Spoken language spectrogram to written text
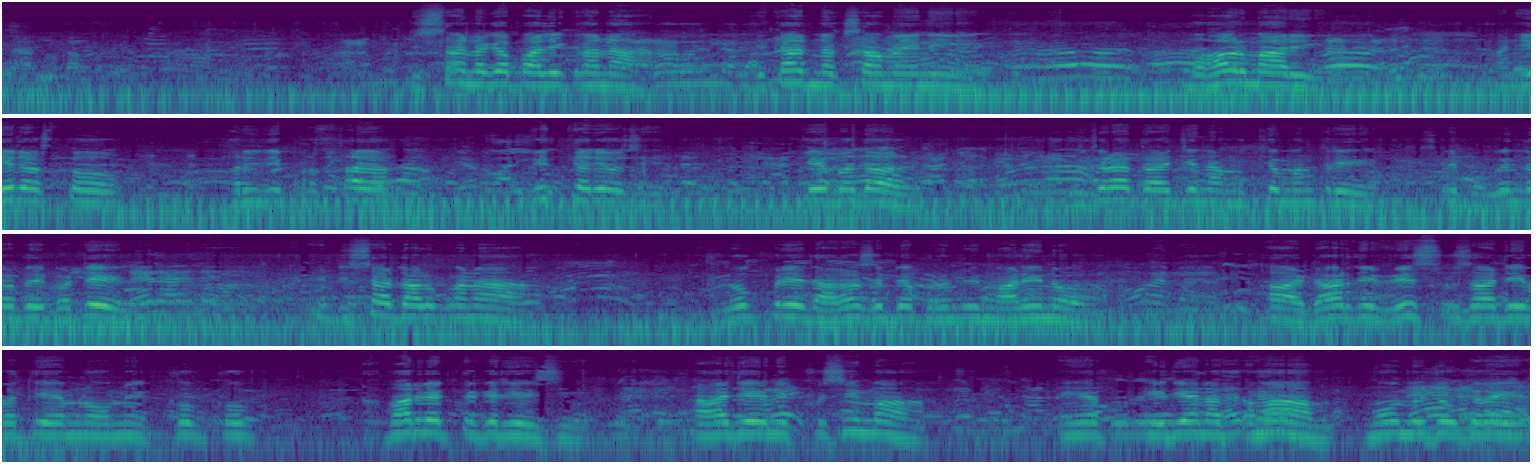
ડીસા નગરપાલિકાના વિકાસ નકશામાં એની મહોર મારી અને એ રસ્તો ફરીથી પ્રસ્થાપિત કર્યો છે. તે બદલ ગુજરાત રાજ્યના મુખ્યમંત્રી શ્રી ભૂપેન્દ્રભાઈ પટેલ ડીસા તાલુકાના લોકપ્રિય ધારાસભ્ય પ્રવીણ માળીનો આ અઢારથી વીસ સોસાયટી વતી એમનો અમે ખૂબ ખૂબ આભાર વ્યક્ત કરીએ છીએ. આજે એની ખુશીમાં અહીંયા એરિયાના તમામ મોં મીઠું કરાઈ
